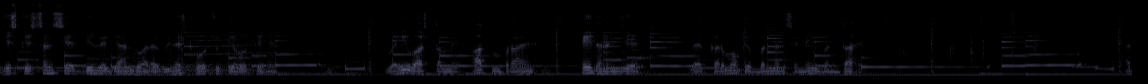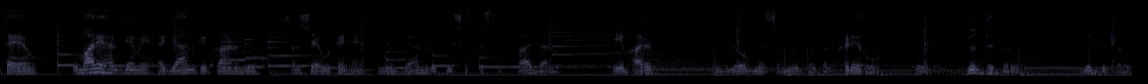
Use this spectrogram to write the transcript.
जिसके संशय दिव्य ज्ञान द्वारा विनष्ट हो चुके होते हैं, वही वास्तव में आत्मपरायण है। हे धनंजय, वह कर्मों के बंधन से नहीं बनता है। अतएव तुम्हारे हृदय में अज्ञान के कारण जो संशय उठे हैं, उन्हें ज्ञान रूपी शस्त्र से काट डालो। हे भारत, तुम योग में सम्मिलित होकर खड़े हो और युद्ध करो युद्ध करो।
